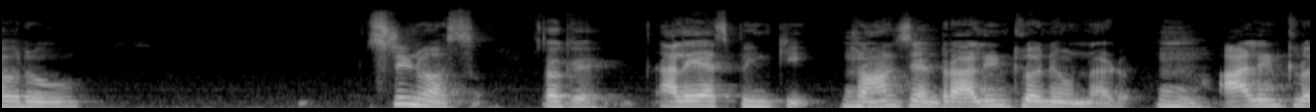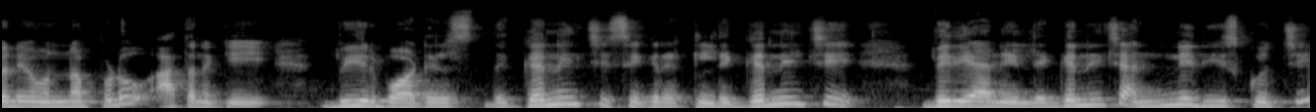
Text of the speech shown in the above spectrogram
ఎవరు Srinivas okay alias Pinky transgender వాళ్ళ ఇంట్లోనే ఉన్నాడు. వాళ్ళ ఇంట్లోనే ఉన్నప్పుడు అతనికి బీర్ బాటిల్స్ దగ్గర నుంచి సిగరెట్ల దగ్గర నుంచి బిర్యానీల దగ్గర నుంచి అన్నీ తీసుకొచ్చి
